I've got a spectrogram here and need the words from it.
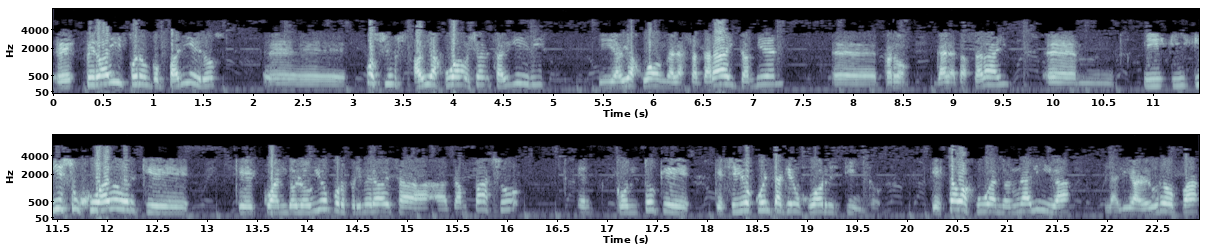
Eh, pero ahí fueron compañeros, eh, había jugado ya en Salguiris y había jugado en Galatasaray también, eh, perdón, Galatasaray, eh, y, y- y es un jugador que, que cuando lo vio por primera vez a, a contó que, que se dio cuenta que era un jugador distinto, que estaba jugando en una liga, la Liga de Europa,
